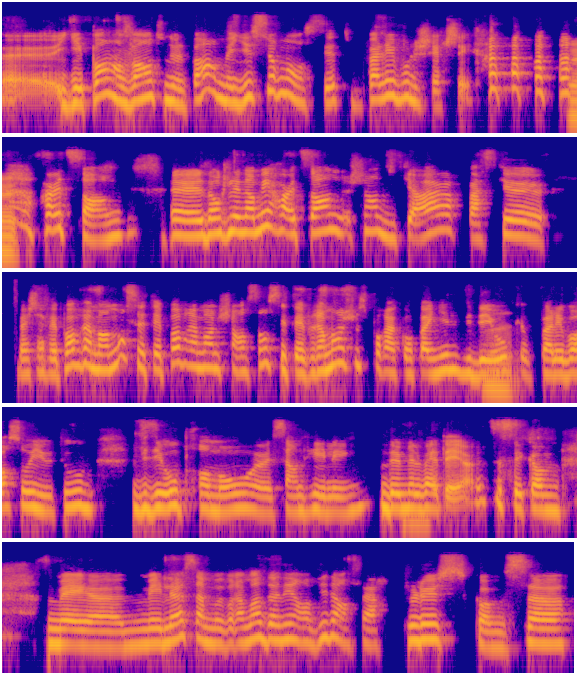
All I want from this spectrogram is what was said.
euh, il n'est pas en vente nulle part, mais il est sur mon site. Vous allez vous le chercher. Heart Song. Euh, donc, je l'ai nommé Heart Song, chant du cœur, parce que ben, je savais pas vraiment non, c'était pas vraiment une chanson, c'était vraiment juste pour accompagner le vidéo que vous pouvez aller voir sur YouTube, vidéo promo euh, Sound Healing 2021. C'est comme, mais mais là, ça m'a vraiment donné envie d'en faire plus comme ça.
